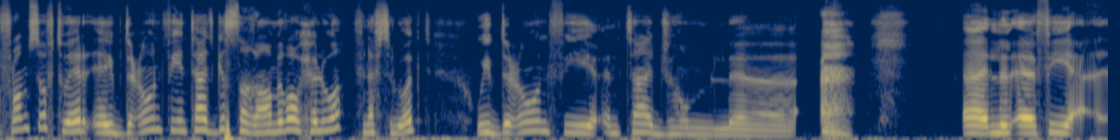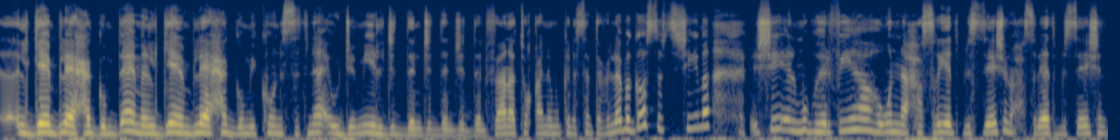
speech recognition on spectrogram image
فروم سوفت وير يبدعون في إنتاج قصة غامضة وحلوة في نفس الوقت ويبدعون في إنتاجهم ل في آه، ال gameplay حقهم. دائما ال gameplay حقهم يكون استثنائي وجميل جدا جدا جدا. فأنا أتوقع إني ممكن أستمتع في اللعبة. Ghost of Tsushima الشيء المبهر فيها هو إنها حصرية PlayStation وحصريات PlayStation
